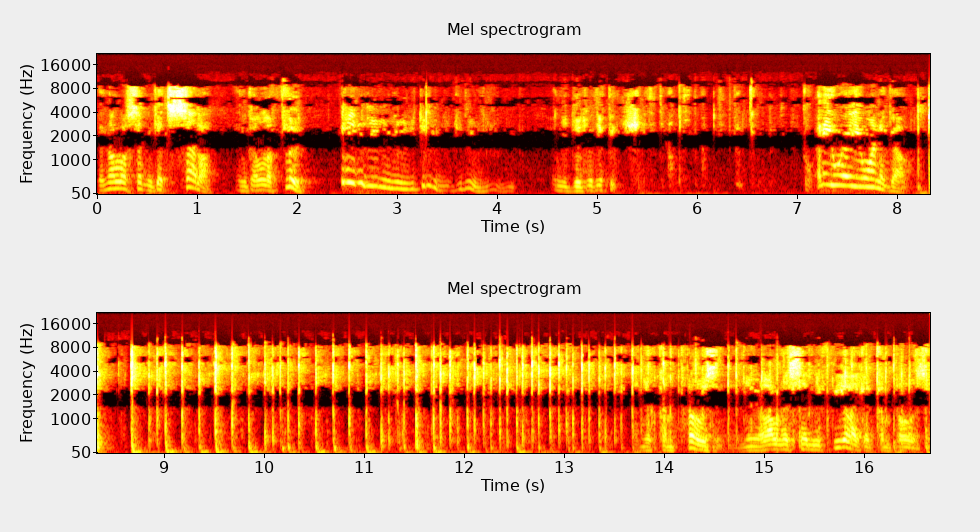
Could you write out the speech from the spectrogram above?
Then all of a sudden get subtle and you go a little flute. And you do it with your feet. Go anywhere you want to go. You're composing. And you, all of a sudden you feel like a composer.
